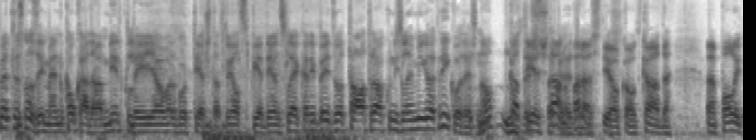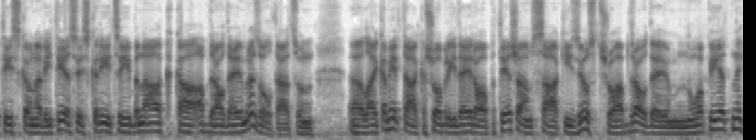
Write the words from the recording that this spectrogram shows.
Bet tas nozīmē, ka nu, kaut kādā mirklī jau varbūt tieši tāds liels spiediens liek arī beidzot ātrāk un izlēmīgāk rīkoties. Nu, nu, tieši tā, nu, parasti jau kaut kāda politiska un arī tiesiska rīcība nāk kā apdraudējuma rezultāts. Un, uh, laikam ir tā, ka šobrīd Eiropa tiešām sāk izjust šo apdraudējumu nopietni,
